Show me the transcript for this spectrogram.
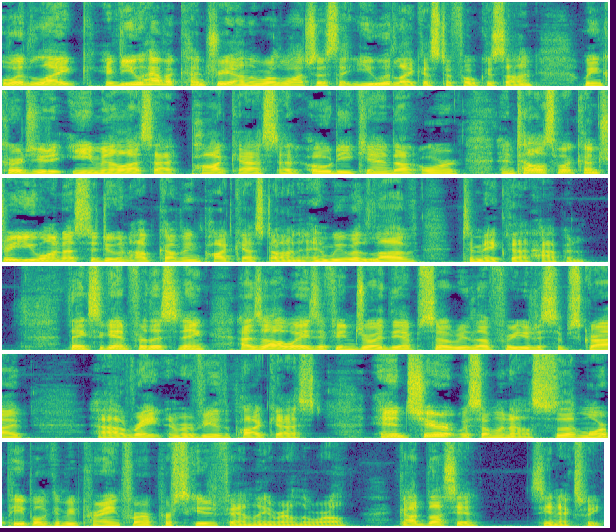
would like, if you have a country on the World Watch List that you would like us to focus on, we encourage you to email us at podcast at odcan.org and tell us what country you want us to do an upcoming podcast on, and we would love to make that happen. Thanks again for listening. As always, if you enjoyed the episode, we'd love for you to subscribe, uh, rate, and review the podcast, and share it with someone else so that more people can be praying for our persecuted family around the world. God bless you. See you next week.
